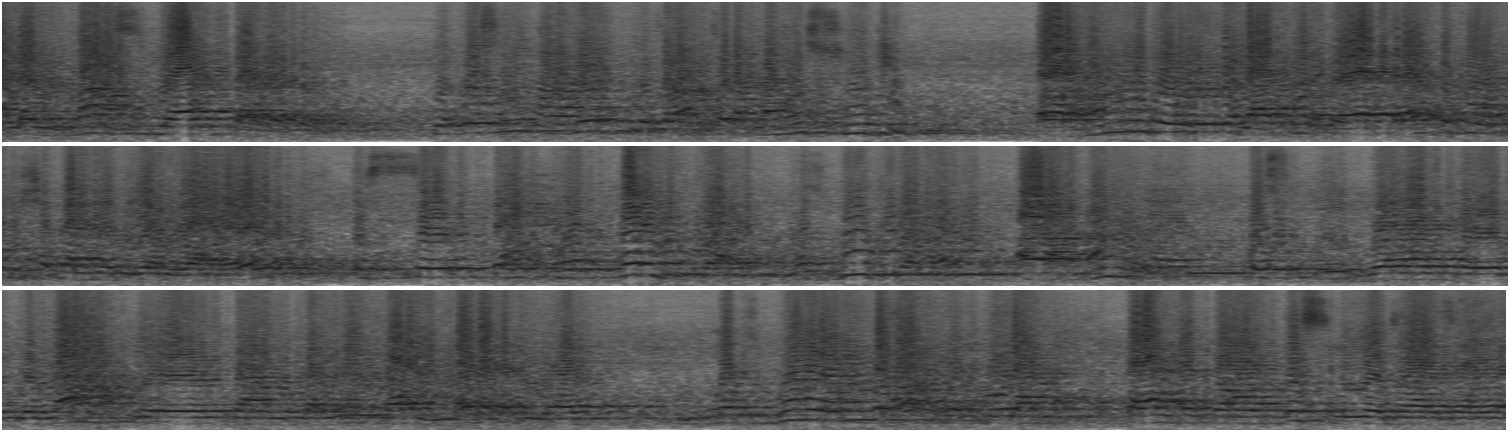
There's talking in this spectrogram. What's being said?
علی الماسیات کر رہے ہیں کہ اس نے آگے نظام چلانا ہے سودی اور ہم نے جو اس کو لاکھ روپیہ بینک اکاؤنٹ کی شکل میں دیا ہوا ہے۔ اس سے بینک کم ہوا ہے۔ مضبوط ہے اور ہم نے اس کی گویا کے گناہ کے کام کرنے کا مدد کی ہے۔ مجبور بہت مجبور کرنٹ اکاؤنٹ اس لیے جائز ہے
